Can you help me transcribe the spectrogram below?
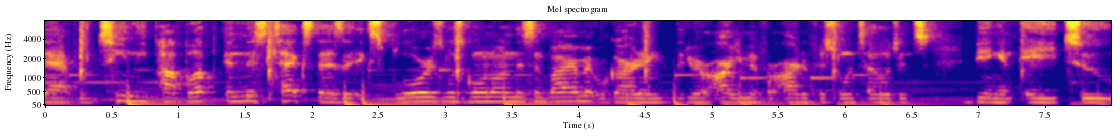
that routinely pop up in this text as it explores what's going on in this environment regarding your argument for artificial intelligence being an aid to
